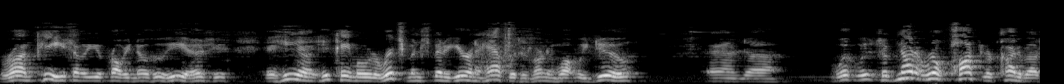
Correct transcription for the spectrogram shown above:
Ron P. Some of you probably know who he is. He he, uh, he came over to Richmond, spent a year and a half with us learning what we do, and uh, it's not a real popular kind of a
